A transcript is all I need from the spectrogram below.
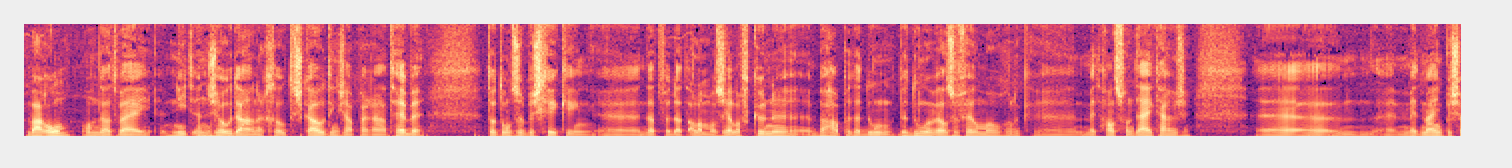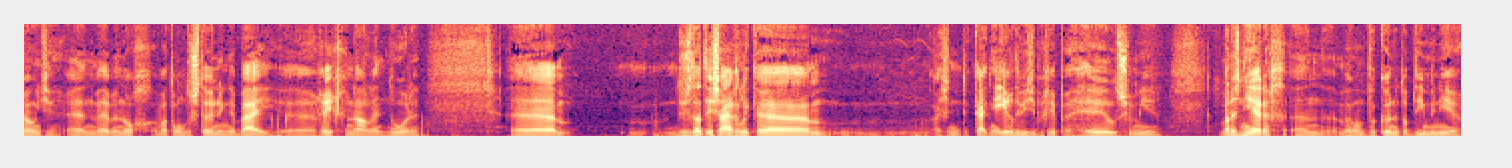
Waarom? Omdat wij niet een zodanig grote scoutingsapparaat hebben tot onze beschikking uh, dat we dat allemaal zelf kunnen behappen. Dat doen, dat doen we wel zoveel mogelijk. Uh, met Hans van Dijkhuizen, uh, met mijn persoontje. En we hebben nog wat ondersteuning erbij, regionaal in het noorden. Ehm, dus dat is eigenlijk, ehm, als je kijkt naar eredivisiebegrippen, heel sumier. Maar dat is niet erg, en, want we kunnen het op die manier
